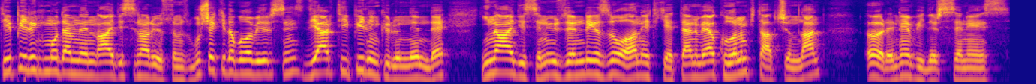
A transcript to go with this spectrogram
TP-Link modemlerinin ID'sini arıyorsunuz. Bu şekilde bulabilirsiniz. Diğer TP-Link ürünlerini de yine ID'sini üzerinde yazılı olan etiketten veya kullanım kitapçığından öğrenebilirsiniz.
